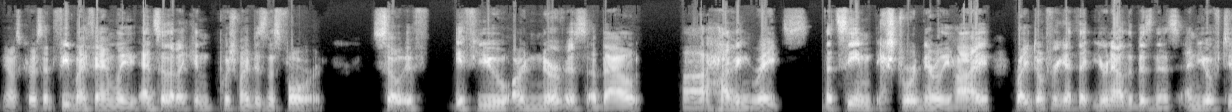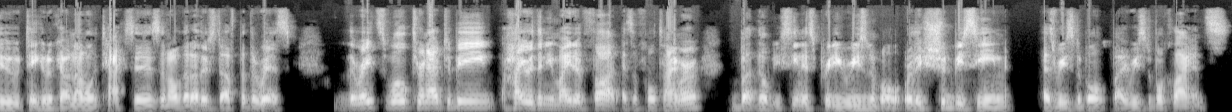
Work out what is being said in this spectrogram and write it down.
you know, as Chris said, feed my family and so that I can push my business forward. So if, if you are nervous about, uh, having rates that seem extraordinarily high, right? Don't forget that you're now the business and you have to take into account not only taxes and all that other stuff, but the risk. The rates will turn out to be higher than you might have thought as a full timer, but they'll be seen as pretty reasonable or they should be seen as reasonable by reasonable clients.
